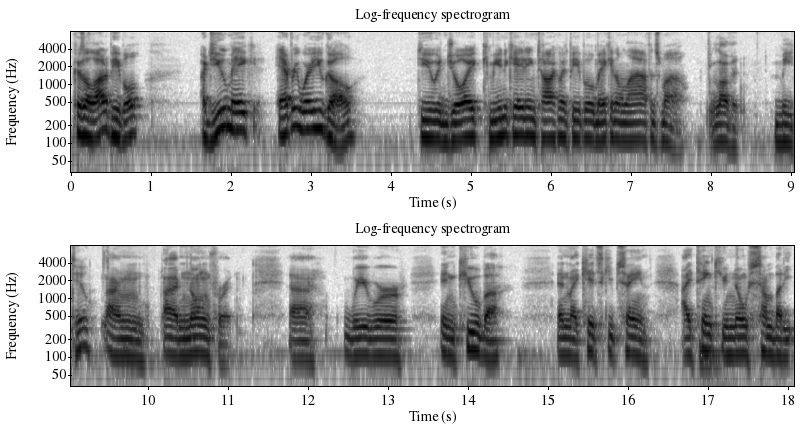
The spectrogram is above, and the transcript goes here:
Because a lot of people, uh, do you make everywhere you go? Do you enjoy communicating, talking with people, making them laugh and smile? Love it. Me too. I'm I'm known for it. Uh, we were in Cuba, and my kids keep saying, "I think you know somebody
